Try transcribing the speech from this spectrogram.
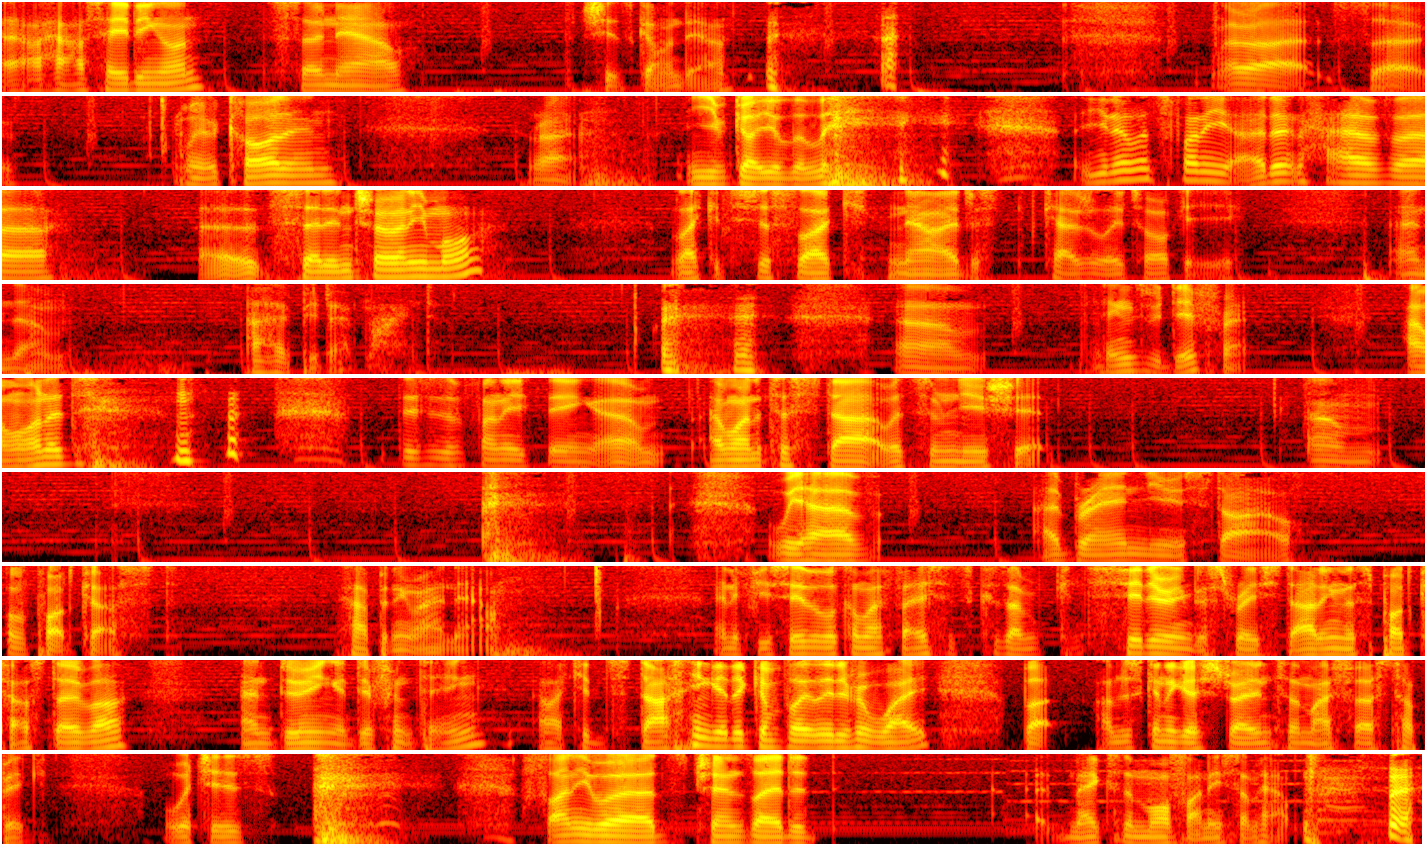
our house heating on, so now shit's going down. Alright, so we're recording. Right. You've got your little You know what's funny? I don't have a, a set intro anymore. Like it's just like now I just casually talk at you, and um, I hope you don't mind. um, things were different. I wanted. To this is a funny thing. Um, I wanted to start with some new shit. Um, we have a brand new style of podcast happening right now. And if you see the look on my face, it's because I'm considering just restarting this podcast over and doing a different thing. Could starting it a completely different way, but I'm just going to go straight into my first topic, which is funny words translated uh, makes them more funny somehow.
